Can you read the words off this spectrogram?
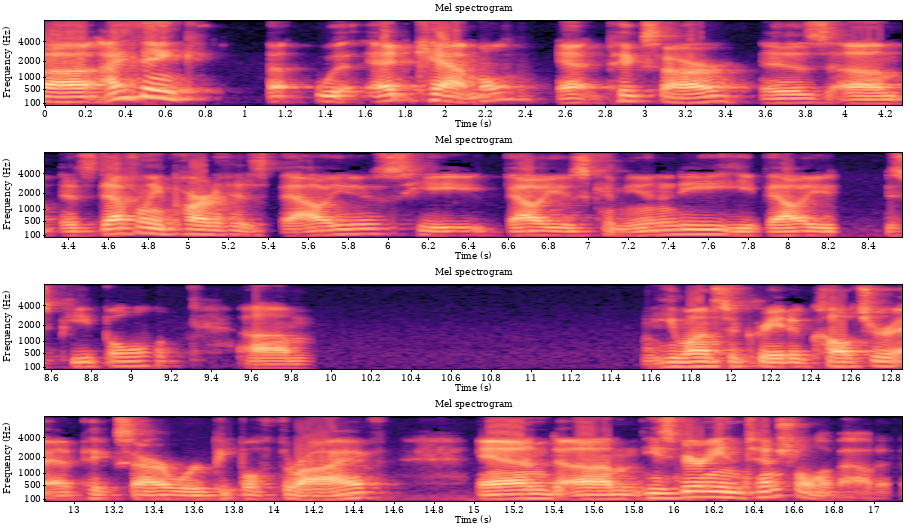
uh, i think uh, Ed Catmull at Pixar is um, it's definitely part of his values. He values community. He values people. Um, he wants to create a culture at Pixar where people thrive, and um, he's very intentional about it.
